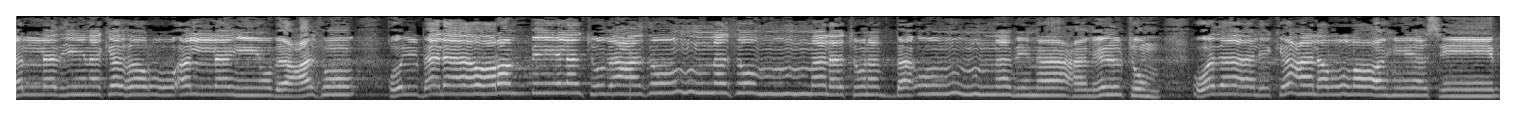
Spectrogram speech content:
الذين كفروا أن لن يبعثوا قل بلى وربي لتبعثن ثم لتنبؤن بما عملتم وذلك على الله يسير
